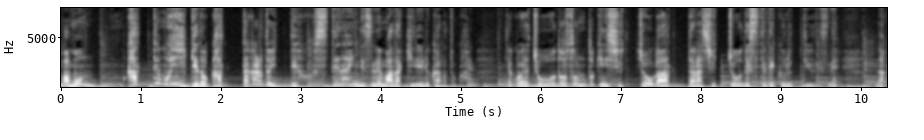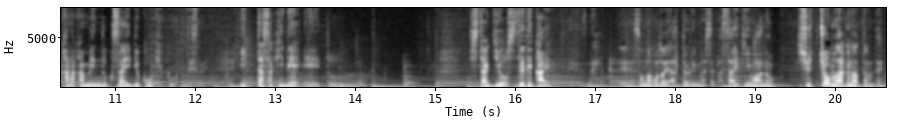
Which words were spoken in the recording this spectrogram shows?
まあ、もん、買ってもいいけど、買ったからといって捨てないんですね、まだ着れるからとか。じゃあこれちょうどその時に出張があったら出張で捨ててくるっていうですね、なかなかめんどくさい旅行客ですね。行った先で、え、ー、と、下着を捨てて帰るっていうですね。えー、そんなことをやっておりましたが最近はあの出張もなくなったので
